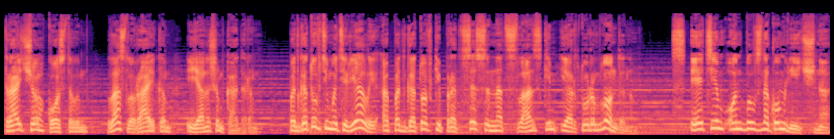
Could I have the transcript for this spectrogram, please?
Трайчо Костовым, Ласло Райком и Яношем Кадером. Подготовьте материалы о подготовке процесса над Сланским и Артуром Лондоном. С этим он был знаком лично.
